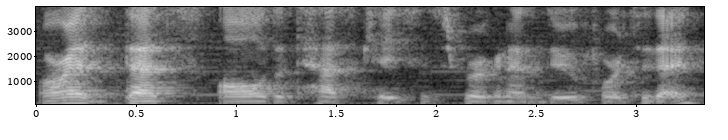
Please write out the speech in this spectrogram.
Alright, that's all the test cases we're gonna do for today.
